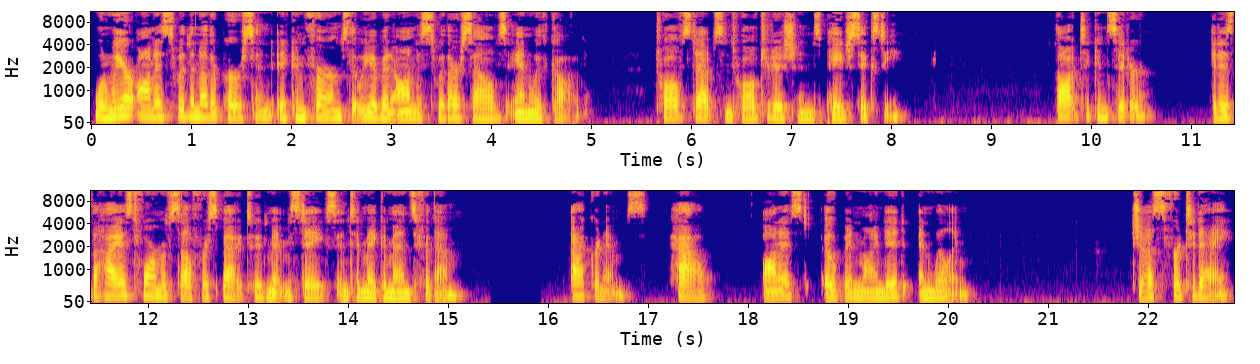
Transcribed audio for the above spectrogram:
When we are honest with another person, it confirms that we have been honest with ourselves and with God. 12 Steps and 12 Traditions, page 60. Thought to consider. It is the highest form of self respect to admit mistakes and to make amends for them. Acronyms HOW honest, open minded, and willing. Just for today.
